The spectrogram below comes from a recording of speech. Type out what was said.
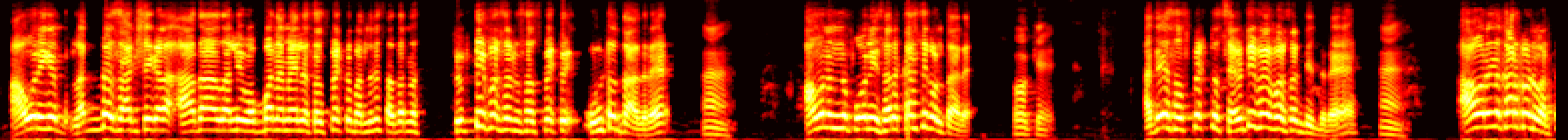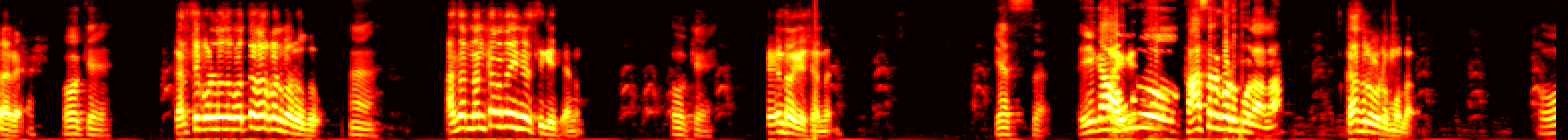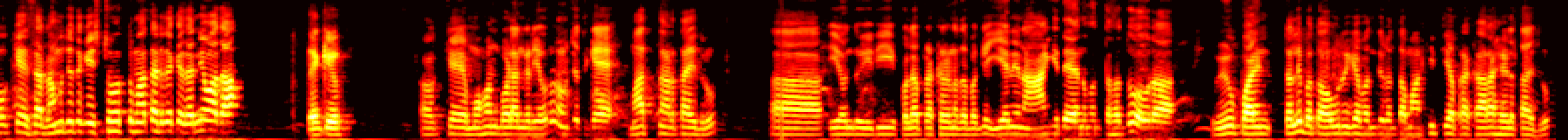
ಅವರಿಗೆ ಲಭ್ಯ ಸಾಕ್ಷಿಗಳ ಆಧಾರದಲ್ಲಿ ಒಬ್ಬನ ಮೇಲೆ ಸಸ್ಪೆಕ್ಟ್ ಬಂದ್ರೆ ಸಾಧಾರಣ ಫಿಫ್ಟಿ ಪರ್ಸೆಂಟ್ ಸಸ್ಪೆಕ್ಟ್ ಉಂಟುದಾದ್ರೆ ಅವನನ್ನು ಪೊಲೀಸರು ಕರೆಸಿಕೊಳ್ತಾರೆ. ಓಕೆ ಅದೇ ಸಸ್ಪೆಕ್ಟ್ ಸೆವೆಂಟಿ ಫೈವ್ ಪರ್ಸೆಂಟ್ ಇದ್ರೆ ಅವರನ್ನು ಕರ್ಕೊಂಡು ಬರ್ತಾರೆ. ಓಕೆ. ಕರೆಸಿಕೊಳ್ಳುವುದು ಮತ್ತು ಕರ್ಕೊಂಡು ಬರುವುದು. ಹಾ. ಅದರ ನಂತರದ ಇನ್ವೆಸ್ಟಿಗೇಷನ್ ಓಕೆ. ಇಂಟ್ರಗೇಷನ್ ಎಸ್ ಈಗ ಅವರು ಕಾಸರಗೋಡು ಮೂಲ ಅಲ್ಲ? ಕಾಸರಗೋಡು ಮೂಲ. ಓಕೆ ಸರ್ ನಮ್ಮ ಜೊತೆಗೆ ಇಷ್ಟು ಹೊತ್ತು ಮಾತಾಡಿದಕ್ಕೆ ಧನ್ಯವಾದ. Thank you okay Mohan Bolangadi ಅವರು ನಮ್ಮ ಜೊತೆಗೆ ಮಾತನಾಡ್ತಾ ಇದ್ರು. ಈ ಒಂದು ಇಡೀ ಕೊಲೆ ಪ್ರಕರಣದ ಬಗ್ಗೆ ಏನೇನು ಆಗಿದೆ ಅನ್ನುವಂತಹದ್ದು ಅವರ ವ್ಯೂ ಪಾಯಿಂಟ್ ಅಲ್ಲಿ ಮತ್ತು ಅವರಿಗೆ ಬಂದಿರುವಂತಹ ಮಾಹಿತಿಯ ಪ್ರಕಾರ ಹೇಳ್ತಾ ಇದ್ರು.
